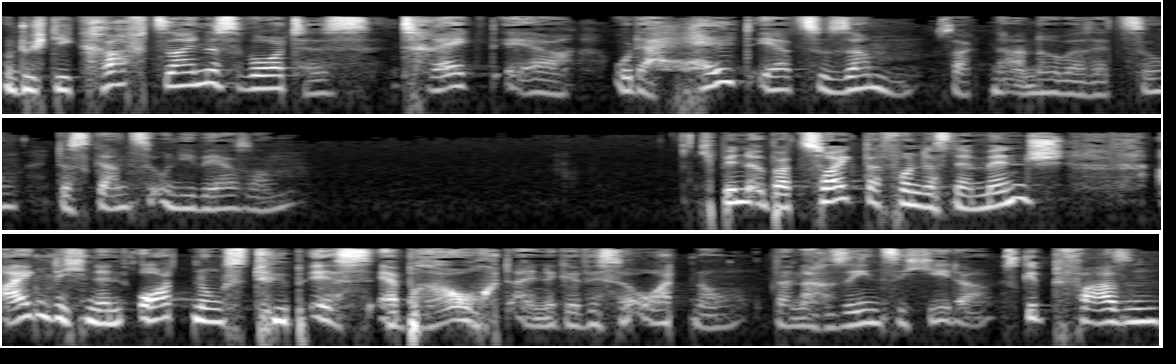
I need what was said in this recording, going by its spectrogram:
Und durch die Kraft seines Wortes trägt er oder hält er zusammen, sagt eine andere Übersetzung, das ganze Universum. Ich bin überzeugt davon, dass der Mensch eigentlich ein Ordnungstyp ist. Er braucht eine gewisse Ordnung. Danach sehnt sich jeder. Es gibt Phasen,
